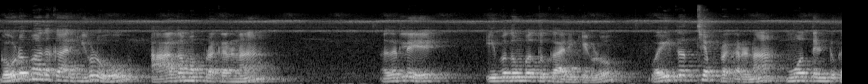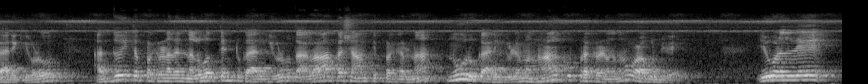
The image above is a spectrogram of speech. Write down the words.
ಗೌಡಪಾದ ಕಾರಿಕೆಗಳು ಆಗಮ ಪ್ರಕರಣ, ಅದರಲ್ಲಿ ಇಪ್ಪತ್ತೊಂಬತ್ತು ಕಾರಿಕೆಗಳು ವೈತಥ್ಯ ಪ್ರಕರಣ ಮೂವತ್ತೆಂಟು ಕಾರಿಕೆಗಳು, ಅದ್ವೈತ ಪ್ರಕರಣದಲ್ಲಿ ನಲವತ್ತೆಂಟು ಕಾರಿಕೆಗಳು ಮತ್ತು ಅಲಾತ ಶಾಂತಿ ಪ್ರಕರಣ ನೂರು ಕಾರಿಕೆಗಳು ಎಂಬ ನಾಲ್ಕು ಪ್ರಕರಣಗಳನ್ನು ಒಳಗೊಂಡಿವೆ. ಇವುಗಳಲ್ಲಿ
